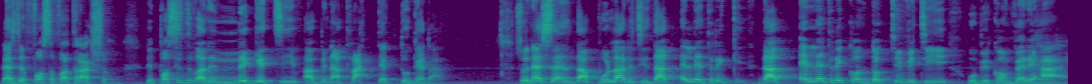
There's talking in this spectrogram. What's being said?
There's a force of attraction. The positive and the negative have been attracted together. So in essence, that polarity, that electric, that electric conductivity will become very high.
